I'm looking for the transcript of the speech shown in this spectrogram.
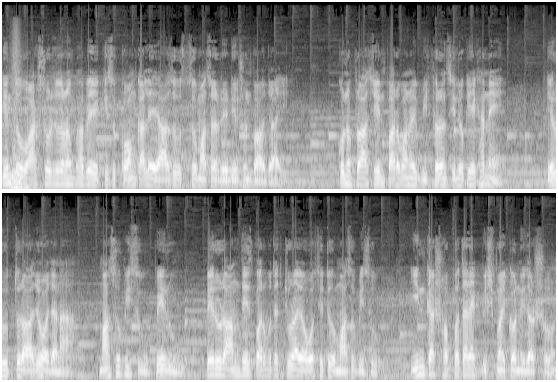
কিন্তু আশ্চর্যজনকভাবে কিছু কঙ্কালে আজও উচ্চ মাত্রার রেডিয়েশন পাওয়া যায়। কোনো প্রাচীন পারমাণবিক বিস্ফোরণ ছিল কি এখানে? এর উত্তর আজও অজানা। মাসু পিসু পেরু। পেরুর আন্দিজ পর্বতের চূড়ায় অবস্থিত মাসু পিসু ইনকা সভ্যতার এক বিস্ময়কর নিদর্শন।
